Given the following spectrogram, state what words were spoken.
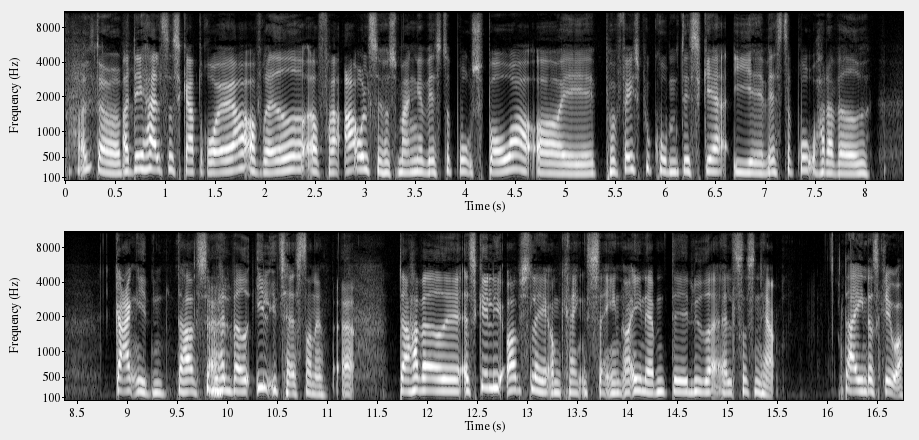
Hold da op. Og det har altså skabt røre og vrede og forarvelse hos mange af Vesterbros borgere. Og øh, på Facebook-gruppen Det sker i øh, Vesterbro har der været gang i den. Der har simpelthen ja. været ild i tasterne. Ja. Der har været øh, adskillige opslag omkring sagen, og en af dem det lyder altså sådan her. Der er en, der skriver,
